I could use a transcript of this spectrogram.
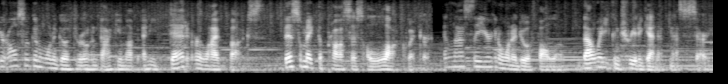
You're also gonna wanna go through and vacuum up any dead or live bugs. This will make the process a lot quicker. And lastly, you're gonna wanna do a follow. That way you can treat again if necessary.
